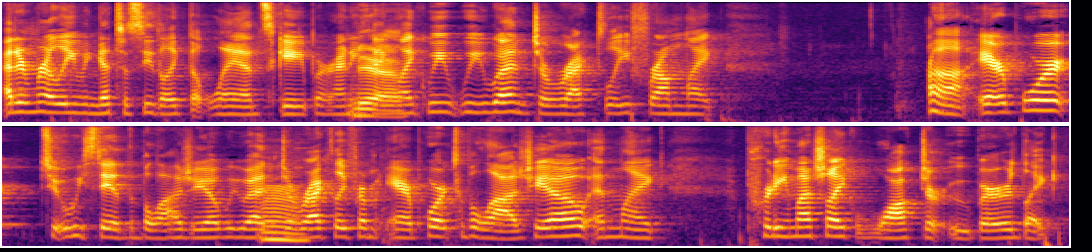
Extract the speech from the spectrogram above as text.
I didn't really even get to see like the landscape or anything. Yeah. Like we we went directly from like uh airport to we stayed at the Bellagio. We Mm. went directly from airport to Bellagio and like pretty much like walked or Ubered like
